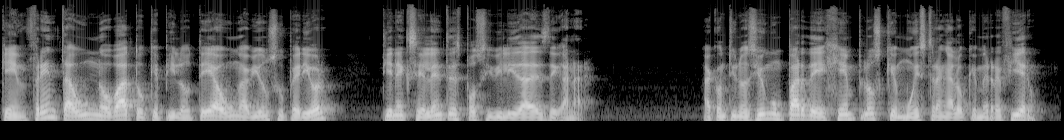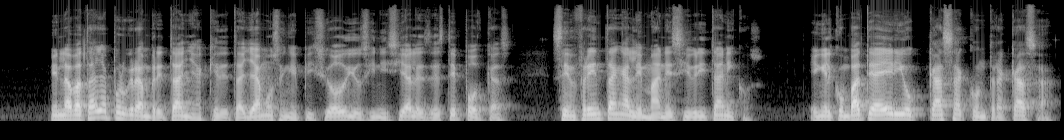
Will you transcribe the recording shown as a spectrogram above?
que enfrenta a un novato que pilotea un avión superior tiene excelentes posibilidades de ganar. A continuación un par de ejemplos que muestran a lo que me refiero. En la batalla por Gran Bretaña que detallamos en episodios iniciales de este podcast, se enfrentan alemanes y británicos. En el combate aéreo casa contra casa,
